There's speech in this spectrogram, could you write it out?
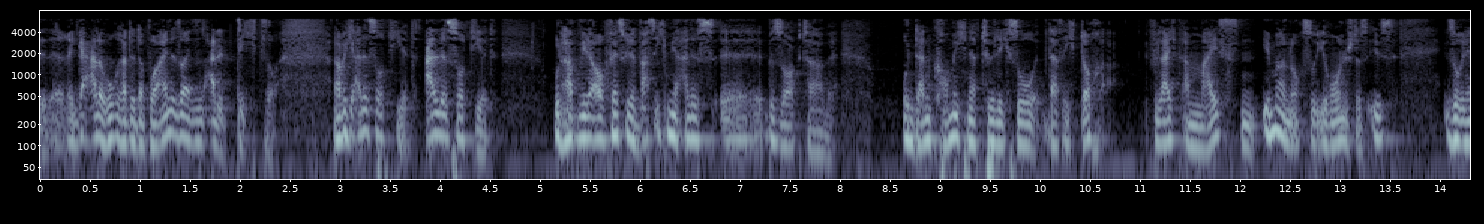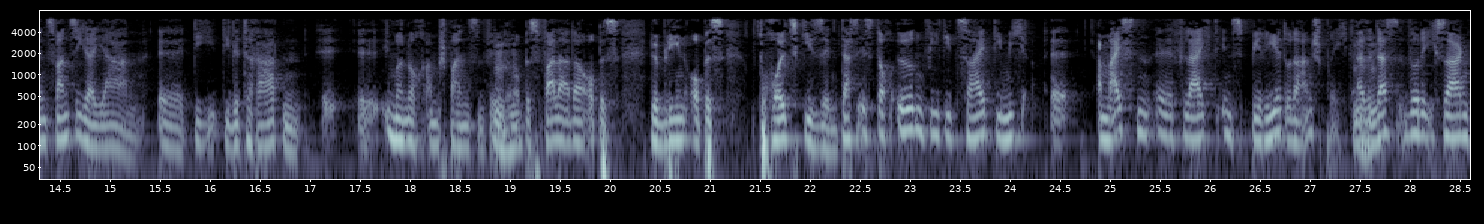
äh, Regale hoch, hatte davor eine Seite, sind alle dicht. So, da habe ich alles sortiert, alles sortiert und habe wieder auch festgestellt, was ich mir alles äh, besorgt habe. Und dann komme ich natürlich so, dass ich doch vielleicht am meisten immer noch, so ironisch das ist, so in den 20er Jahren äh, die, die Literaten äh, äh, immer noch am spannendsten finde. Mhm. Ob es Fallada, ob es Döblin, ob es Tucholsky sind. Das ist doch irgendwie die Zeit, die mich äh, am meisten äh, vielleicht inspiriert oder anspricht. Also mhm. das würde ich sagen.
